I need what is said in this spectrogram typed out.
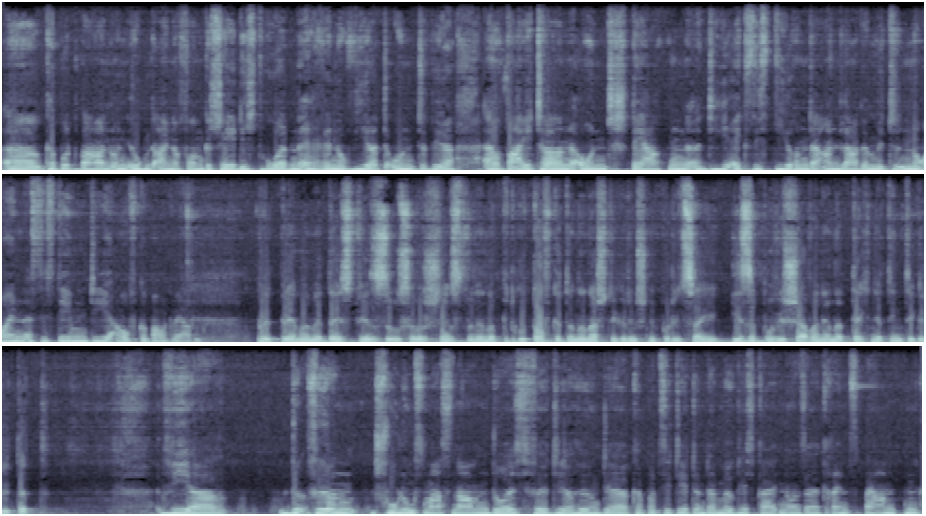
äh, kaputt waren und in irgendeiner Form geschädigt wurden, renoviert und wir erweitern und stärken die existierende Anlage mit neuen Systemen, die aufgebaut werden. Предприемаме действия за усъвършенстване на подготовката на нашите гранични полицаи и за повишаване на техният интегритет. Wir führen Schulungsmaßnahmen durch für die Erhöhung der Kapazität und der Möglichkeiten unserer Grenzbeamten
